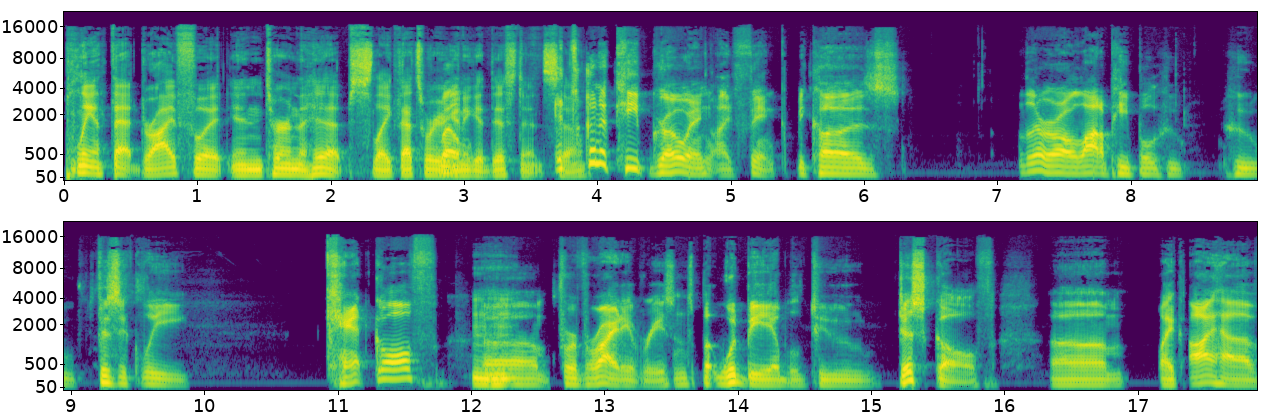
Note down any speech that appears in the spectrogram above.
plant that drive foot and turn the hips, like that's where you're well, going to get distance. So. It's going to keep growing, I think, because there are a lot of people who who physically can't golf mm-hmm. um, for a variety of reasons, but would be able to disc golf. Um, like I have,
